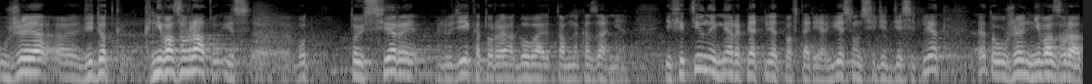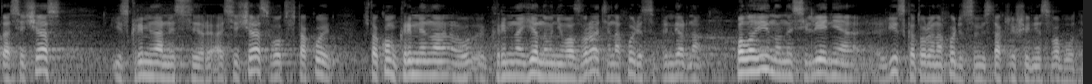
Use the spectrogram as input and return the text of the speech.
уже э, ведет к невозврату из э, вот той сферы людей, которые отбывают там наказание. Эффективная мера 5 лет, повторяю. Если он сидит 10 лет, это уже невозврат. А сейчас из криминальной сферы. А сейчас вот в, такой, в таком кримино, криминогенном невозврате находится примерно половина населения лиц, которые находятся в местах лишения свободы.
